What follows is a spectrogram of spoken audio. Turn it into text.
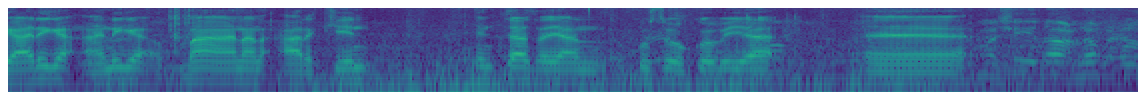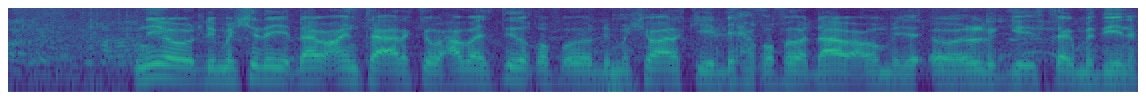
gaariga aniga ma aanan arkin. Intaas ayaan ku soo koobayaa niyo dhimashada iyo dhaawac intaa arkay waxaa sideed qof oo dhimasho arkay lix qof oo dhaawac oo la geeyay istaag madiina.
